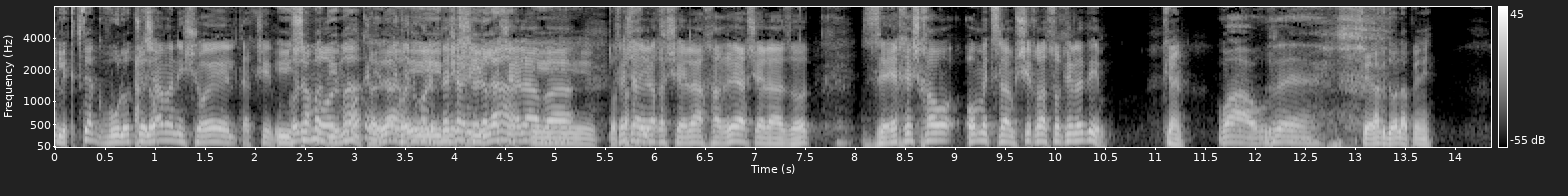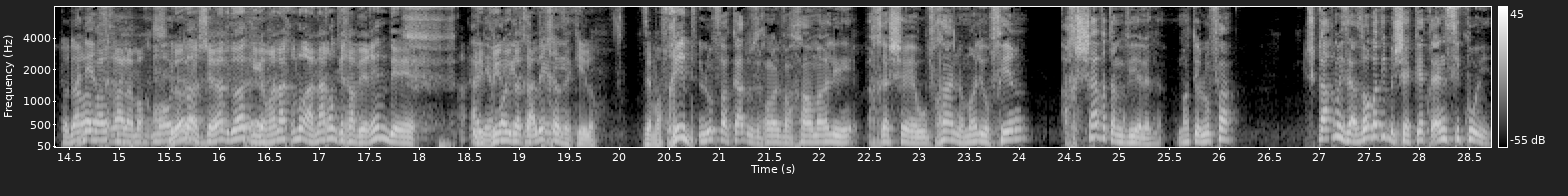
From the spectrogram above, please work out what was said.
לקצה הגבולות שלו. עכשיו אני שואל, תקשיב. היא אישה מדהימה, לא, אתה לא יודע, כל, היא מכילה, היא לפני שאני הולך תותחית. לשאלה אחרי השאלה הזאת, זה איך יש לך אומץ להמשיך לעשות ילדים. כן, וואו, זה... שאלה גדולה, פיני. תודה רבה לך על המחמאות. לא, לא, שאלה גדולה, כי גם אנחנו, אנחנו כחברים, ליווינו יכול את התהליך הזה, כאילו. זה מפחיד. לוף ארקדו, זיכרונו לברכה, אמר לי, אחרי שאובחן, אמר לי, אופיר, עכשיו אתה מביא ילד. אמרתי לו, לופה, תשכח מזה, עזוב אותי בשקט, אין סיכוי.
